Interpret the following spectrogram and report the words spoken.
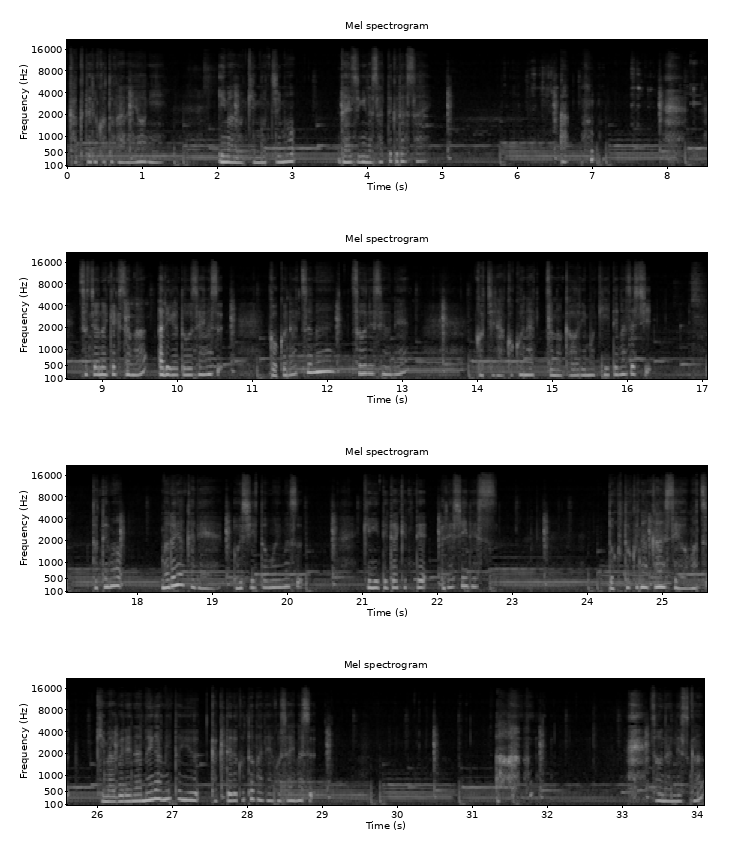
カクテル言葉のように今の気持ちも大事になさってください。あ そちらのお客様ありがとうございます。ココナッツムーンそうですよね。こちらココナッツの香りも効いてますしとてもまろやかで美味しいと思います。気に入っていただけて嬉しいです。独特な感性を持つ気まぐれな女神というカクテル言葉でございます。そうなんですか？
